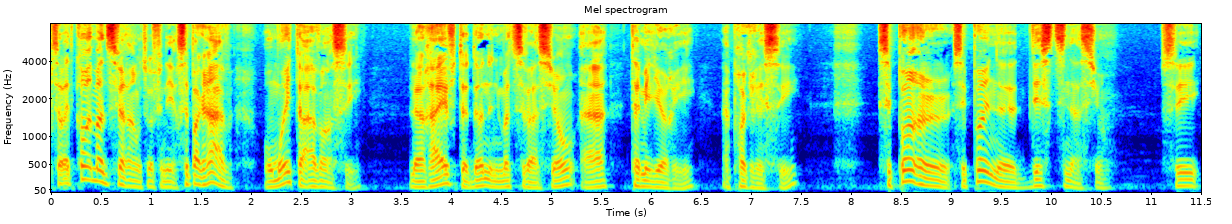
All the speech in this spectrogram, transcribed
ça va être complètement différent où tu vas finir. C'est pas grave. Au moins, tu as avancé. Le rêve te donne une motivation à t'améliorer, à progresser. C'est pas un, c'est pas une destination. C'est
